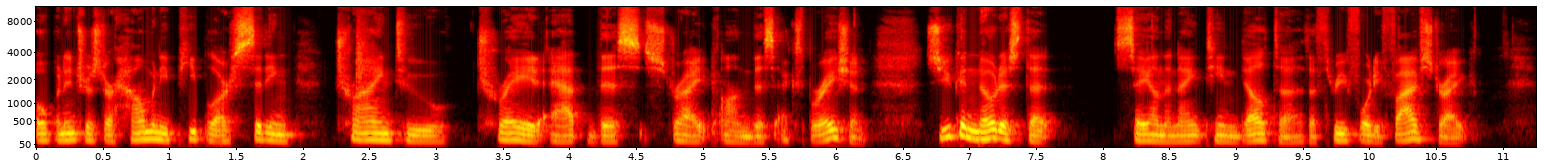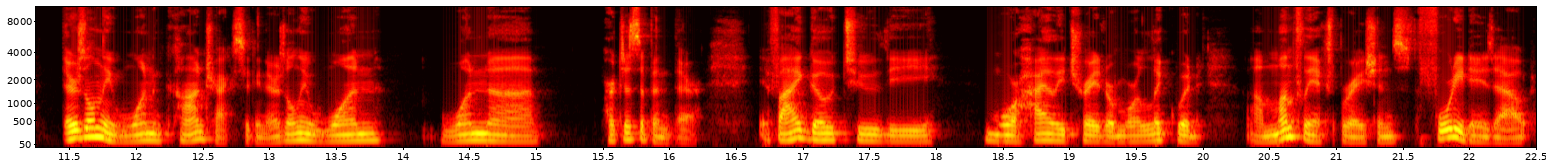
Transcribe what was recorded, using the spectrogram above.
open interest or how many people are sitting trying to trade at this strike on this expiration. So you can notice that, say on the 19 Delta, the 345 strike, there's only one contract sitting there. There's only one, one uh, participant there. If I go to the more highly traded or more liquid uh, monthly expirations, 40 days out,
